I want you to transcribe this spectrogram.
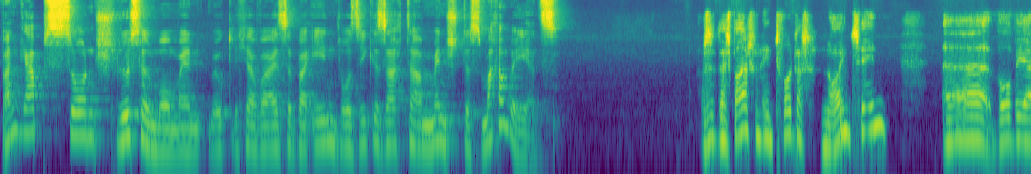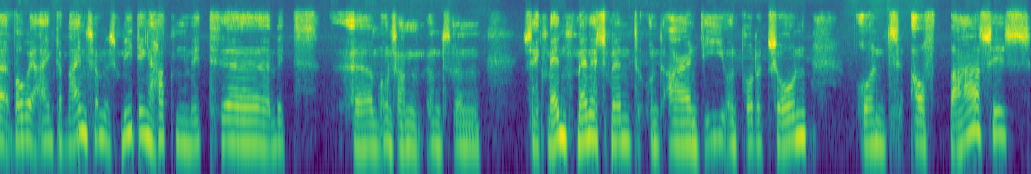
Wann gab es so einen Schlüsselmoment möglicherweise bei Ihnen, wo Sie gesagt haben, Mensch, das machen wir jetzt? Also das war schon in 2019, äh, wo, wir, wo wir ein gemeinsames Meeting hatten mit, äh, mit ähm, unseren, unseren Segmentmanagement und RD und Produktion und auf Basis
